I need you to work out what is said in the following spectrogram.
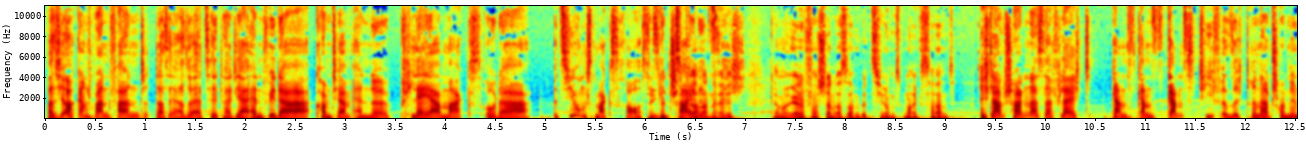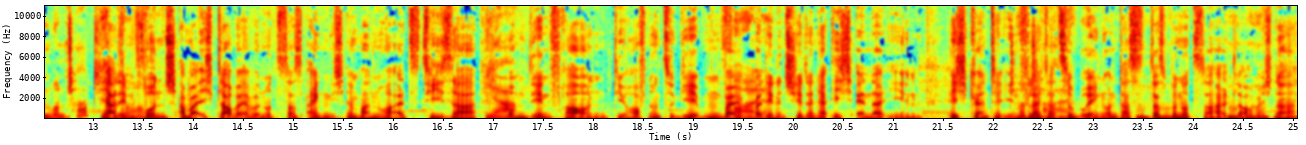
Was ich auch ganz spannend fand, dass er so erzählt hat, ja, entweder kommt ja am Ende Player Max oder Beziehungsmax raus. Den Das entscheidet gar nicht. sich. Kann man gerne vorstellen, dass er einen Beziehungsmax hat. Ich glaube schon, dass er vielleicht ganz, ganz, ganz tief in sich drin hat schon den Wunsch hat. Ja, den so. Wunsch, aber ich glaube, er benutzt das eigentlich immer nur als Teaser, Ja. um den Frauen die Hoffnung zu geben, weil Voll. bei denen steht dann ja, ich ändere ihn. Ich könnte ihn Total. vielleicht dazu bringen und das, das benutzt er halt, glaube ich, ne?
